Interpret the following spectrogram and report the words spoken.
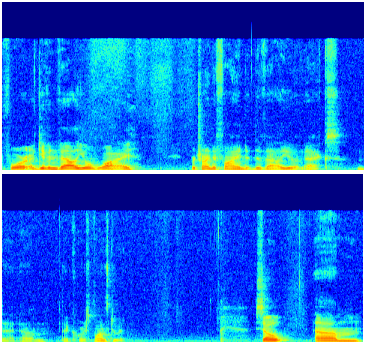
for a given value of y, we're trying to find the value of x that, um, that corresponds to it. So um,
